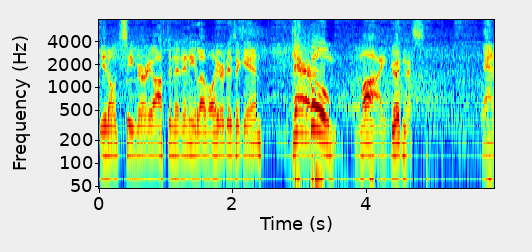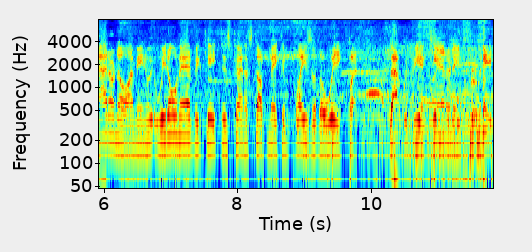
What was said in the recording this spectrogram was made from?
you don't see very often at any level. Here it is again. There. Boom! My goodness. And I don't know. I mean, we, we don't advocate this kind of stuff making plays of the week, but that would be a candidate for me.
